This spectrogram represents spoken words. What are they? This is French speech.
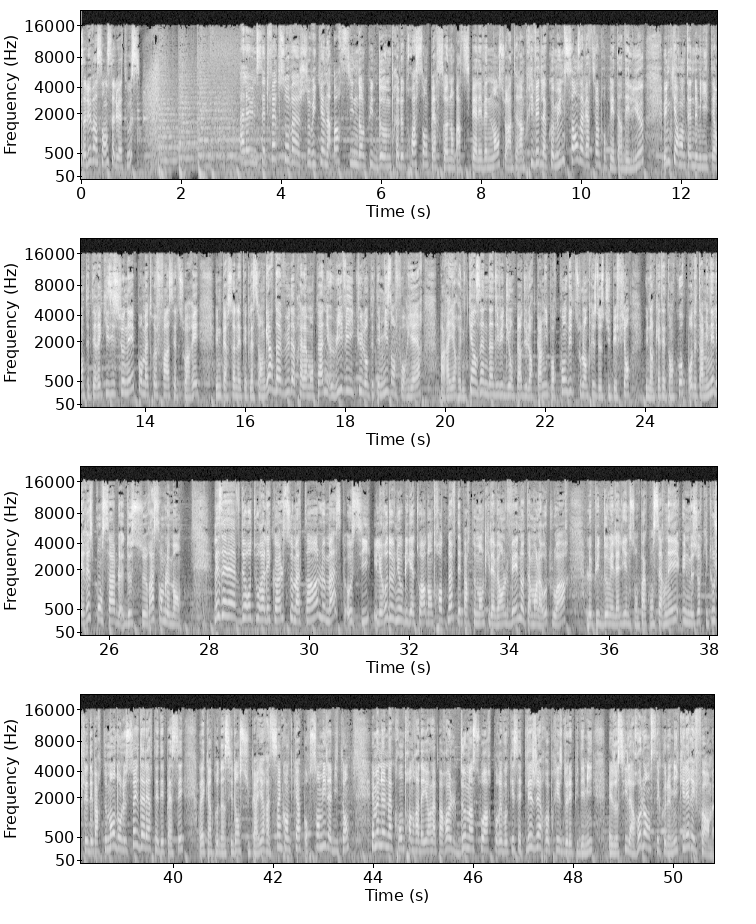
Salut Vincent, salut à tous. À la une, cette fête sauvage ce week-end à Orsine dans le Puy-de-Dôme. Près de 300 personnes ont participé à l'événement sur un terrain privé de la commune sans avertir le propriétaire des lieux. Une quarantaine de militaires ont été réquisitionnés pour mettre fin à cette soirée. Une personne a été placée en garde à vue d'après la montagne. Huit véhicules ont été mis en fourrière. Par ailleurs, une quinzaine d'individus ont perdu leur permis pour conduite sous l'emprise de stupéfiants. Une enquête est en cours pour déterminer les responsables de ce rassemblement. Les élèves de retour à l'école ce matin, le masque aussi, il est redevenu obligatoire dans 39 départements qu'il avait enlevé, notamment la Haute-Loire. Le Puy-de-Dôme et l'Allier ne sont pas concernés, une mesure qui touche les départements dont le seuil d'alerte est dépassé, avec un taux d'incidence supérieur à 50 cas pour 100 000 habitants. Emmanuel Macron prendra d'ailleurs la parole demain soir pour évoquer cette légère reprise de l'épidémie, mais aussi la relance économique et les réformes.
